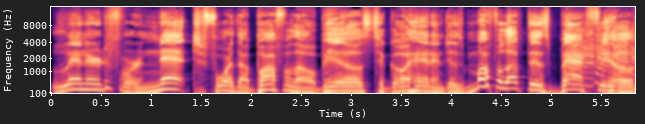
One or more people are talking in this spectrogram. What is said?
Leonard Fournette for the Buffalo Bills to go ahead and just muffle up this backfield?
